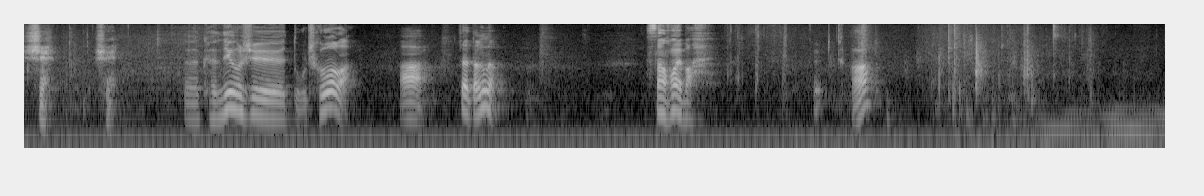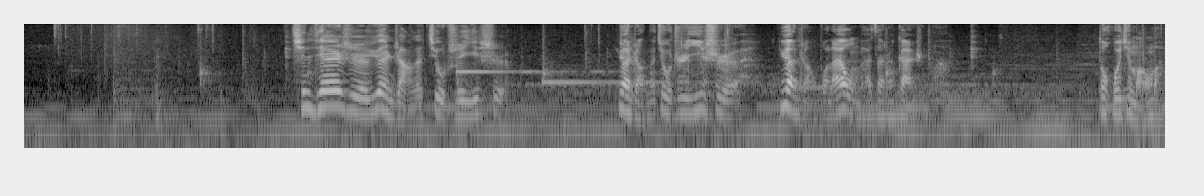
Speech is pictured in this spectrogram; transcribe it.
是，是，呃，肯定是堵车了，啊，再等等。散会吧。啊？今天是院长的就职仪式。院长的就职仪式，院长不来，我们还在这干什么？都回去忙吧。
